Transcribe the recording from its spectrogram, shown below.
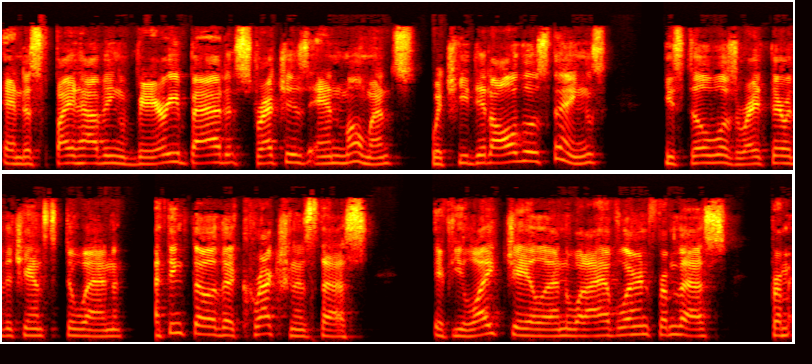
and despite having very bad stretches and moments, which he did all those things, he still was right there with a chance to win. I think, though, the correction is this if you like Jaylen, what I have learned from this, from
